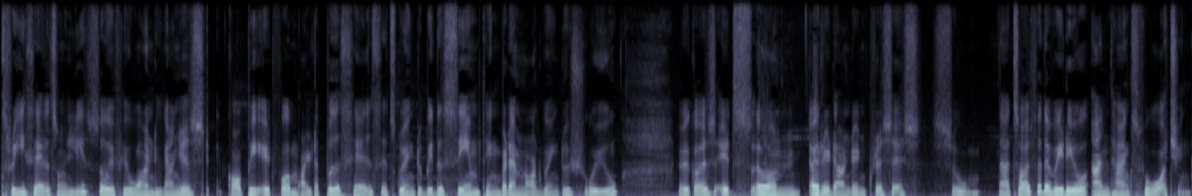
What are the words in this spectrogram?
three cells only. So if you want you can just copy it for multiple cells. It's going to be the same thing but i'm not going to show you because it's um, a redundant process. So that's all for the video and thanks for watching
